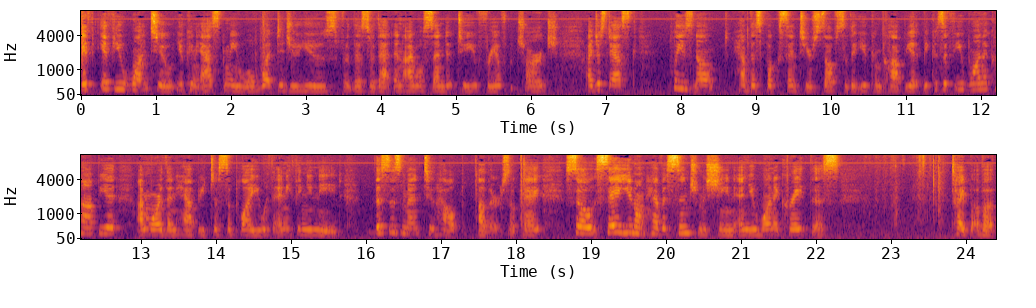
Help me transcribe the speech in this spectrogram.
if if you want to, you can ask me, well, what did you use for this or that, and I will send it to you free of charge. I just ask please don't have this book sent to yourself so that you can copy it because if you want to copy it, I'm more than happy to supply you with anything you need. This is meant to help others, okay? So say you don't have a cinch machine and you want to create this type of a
